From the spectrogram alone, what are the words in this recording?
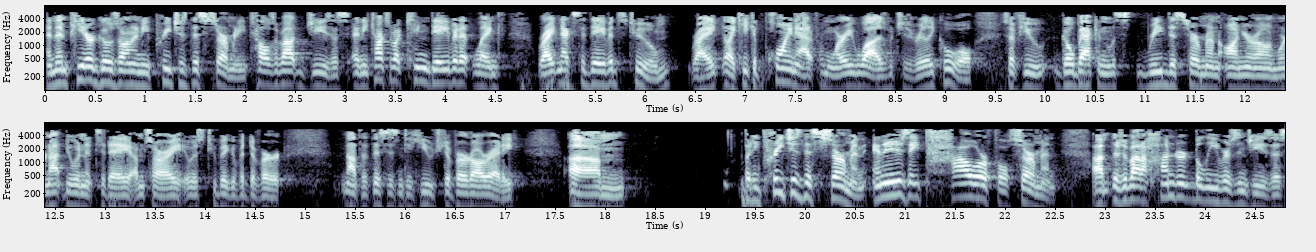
And then Peter goes on and he preaches this sermon. He tells about Jesus and he talks about King David at length, right next to David's tomb, right? Like he could point at it from where he was, which is really cool. So if you go back and read this sermon on your own, we're not doing it today. I'm sorry. It was too big of a divert. Not that this isn't a huge divert already. Um, but he preaches this sermon, and it is a powerful sermon. Um, there's about a hundred believers in Jesus,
